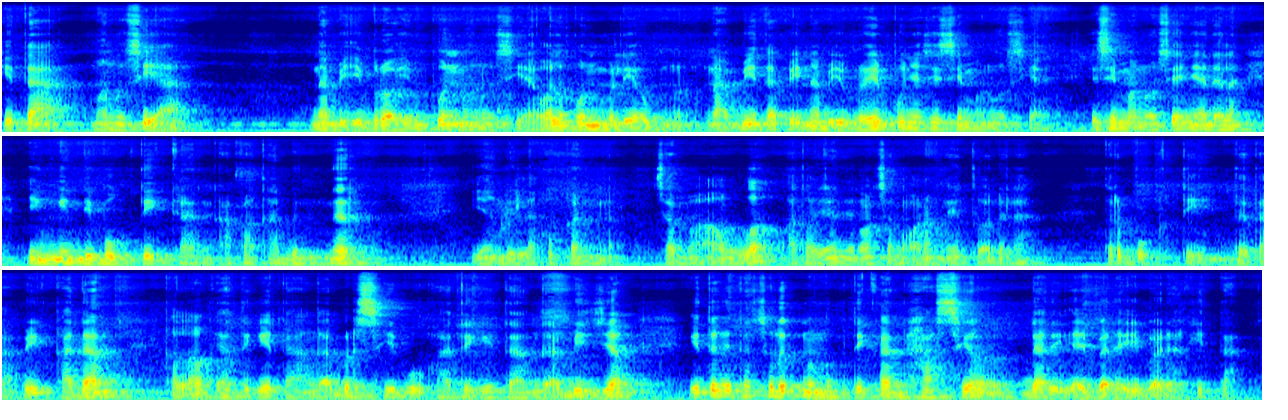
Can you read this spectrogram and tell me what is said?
kita manusia Nabi Ibrahim pun manusia. Walaupun beliau nabi tapi Nabi Ibrahim punya sisi manusia. Sisi manusianya adalah ingin dibuktikan apakah benar yang dilakukan sama Allah atau yang dilakukan sama orang lain itu adalah terbukti. Tetapi kadang kalau hati kita nggak bersih bu hati kita nggak bijak itu kita sulit membuktikan hasil dari ibadah-ibadah kita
